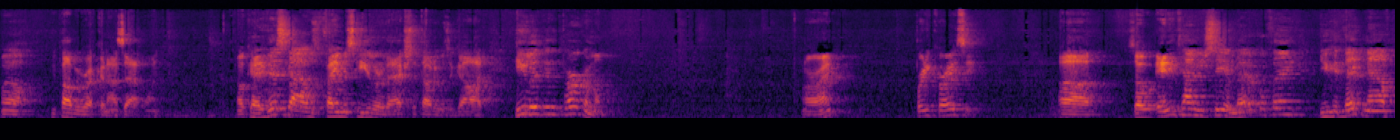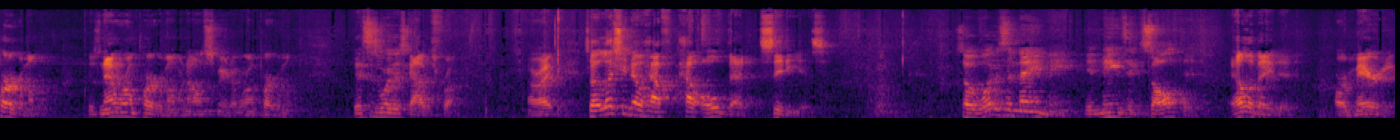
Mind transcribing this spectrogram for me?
Well, you probably recognize that one. Okay, this guy was a famous healer that actually thought he was a god. He lived in Pergamum. All right? Pretty crazy. Uh, so anytime you see a medical thing, you can think now Pergamum. Because now we're on Pergamum. We're not on Smyrna, we're on Pergamum. This is where this guy was from. All right? So it lets you know how, how old that city is. So, what does the name mean? It means exalted, elevated, or married.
